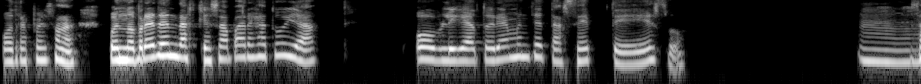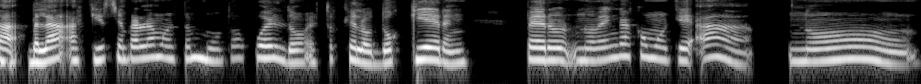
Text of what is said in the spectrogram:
otras personas, pues no pretendas que esa pareja tuya obligatoriamente te acepte eso. Mm, O sea, ¿verdad? Aquí siempre hablamos de esto en mutuo acuerdo, esto es que los dos quieren, pero no vengas como que, ah, no,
